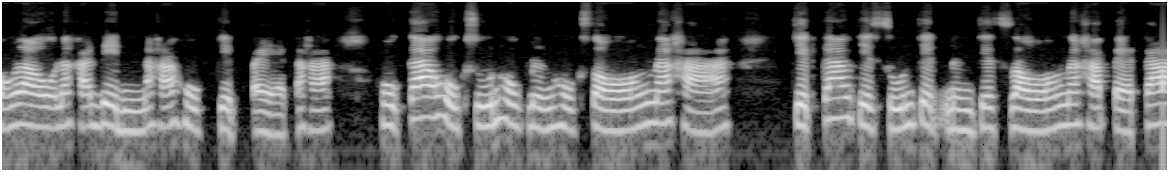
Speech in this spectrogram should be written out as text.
ของเรานะคะเด่นนะคะหกเจ็ดแปดนะคะหกเก้าหกศูนย์หกหนึ่งหกสองนะคะเจ็ดเก้าเจ็ดศูนย์เจ็ดหนึ่งเจ็ดสองนะคะแปดเก้า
